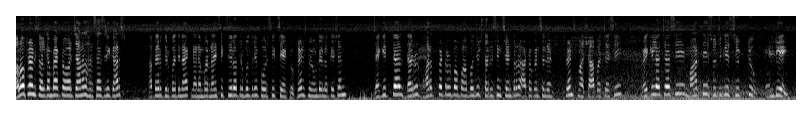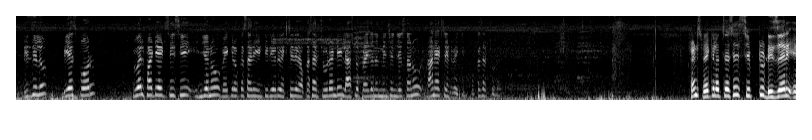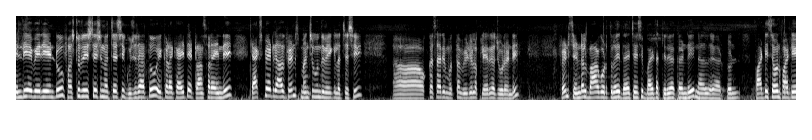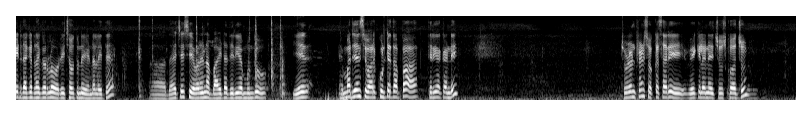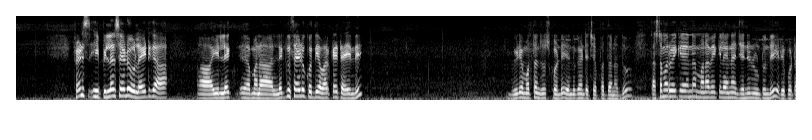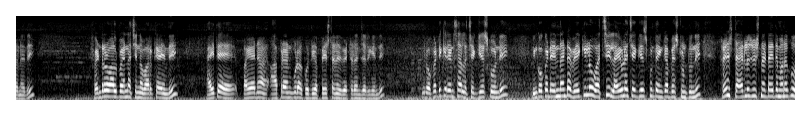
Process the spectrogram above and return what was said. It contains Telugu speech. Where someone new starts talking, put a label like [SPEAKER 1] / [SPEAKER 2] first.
[SPEAKER 1] Hello friends welcome back to our channel Harshasri cars నా పేరు తిరుపతి నాయక్ నా number nine six zero triple three four six eight two. Friends మేము ఉండే location Jagtial Darur Bharat petrol pump opposite servicing centre auto consultant. Friends మా షాప్ వచ్చేసి వెహికల్ వచ్చేసి Maruti Suzuki Swift LDI diesel BS four twelve forty eight CC engine vehicle ఒక్కసారి ఇంటీరియర్ ఎక్స్టీరియర్ ఒక్కసారి చూడండి. లాస్ట్లో ప్రైజ్ అనేది మెన్షన్ చేస్తాను. నాన్ యాక్సిడెంట్ వెహికల్ ఒక్కసారి చూడండి. ఫ్రెండ్స్ వెహికల్ వచ్చేసి Swift Dzire LDA variant first registration వచ్చేసి గుజరాత్ ఇక్కడికి అయితే ట్రాన్స్ఫర్ అయింది. ట్యాక్స్ ప్లేట్ కాదు ఫ్రెండ్స్ మంచిగా ఉంది వెహికల్ వచ్చేసి. ఒక్కసారి మొత్తం వీడియోలో క్లియర్గా చూడండి. ఫ్రెండ్స్ ఎండలు బాగా కొడుతున్నాయి. దయచేసి బయట తిరగకండి. Twenty forty seven forty eight దగ్గర దగ్గరలో రీచ్ అవుతున్నాయి ఎండలు అయితే దయచేసి ఎవరైనా బయట తిరిగే ముందు ఏ ఎమర్జెన్సీ వర్క్ ఉంటే తప్ప తిరగకండి. చూడండి ఫ్రెండ్స్ ఒక్కసారి వెహికల్ అనేది చూసుకోవచ్చు. ఫ్రెండ్స్ ఈ పిల్లర్ సైడు లైట్గా ఈ లెగ్ మన లెగ్ సైడ్ కొద్దిగా వర్క్ అయితే అయింది. వీడియో మొత్తం చూసుకోండి ఎందుకంటే చెప్పొద్దు అనొద్దు కస్టమర్ వెహికల్ అయినా మన వెహికల్ అయినా జెన్యున్ ఉంటుంది రిపోర్ట్ అనేది. ఫెండర్ వాల్ పైన చిన్న వర్క్ అయింది. అయితే పైన ఆప్రాన్ కూడా కొద్దిగా పేస్ట్ అనేది పెట్టడం జరిగింది. మీరు ఒకటికి రెండుసార్లు చెక్ చేసుకోండి. ఇంకొకటి ఏంటంటే వెహికల్ వచ్చి లైవ్లో చెక్ చేసుకుంటే ఇంకా బెస్ట్ ఉంటుంది. ఫ్రెండ్స్ టైర్లు చూసినట్టయితే మనకు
